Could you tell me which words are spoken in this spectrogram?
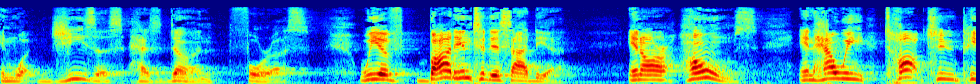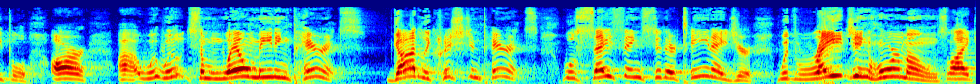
in what Jesus has done for us. We have bought into this idea in our homes, in how we talk to people. Our, uh, some well meaning parents, godly Christian parents, will say things to their teenager with raging hormones like,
